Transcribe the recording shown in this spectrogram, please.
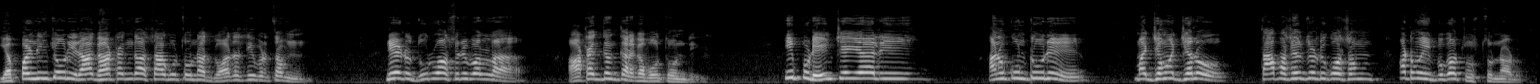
ఎప్పటి నుంచో నిరాఘాటంగా సాగుతున్న ద్వాదశి వ్రతం నేడు దూర్వాసుని వల్ల ఆటంకం కలగబోతోంది. ఇప్పుడు ఏం చేయాలి? అనుకుంటూనే మధ్య మధ్యలో తాపసేంద్రుడి కోసం అటువైపుగా చూస్తున్నాడు.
